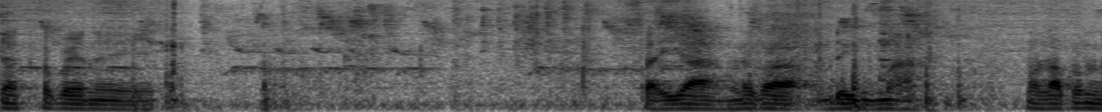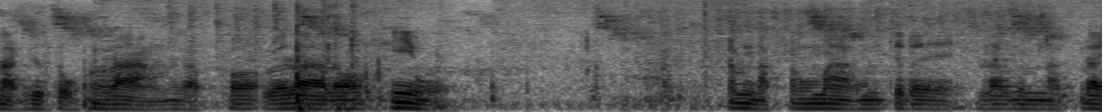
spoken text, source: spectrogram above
ยัดเข้าไปในสายยางแล้วก็ดึงมามารับน้ำหนักอยู่ตรงข้างล่างนะครับ เพราะเวลาเราหิ้วน้ำหนักมากๆมันจะได้รับน้ำหนักได้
